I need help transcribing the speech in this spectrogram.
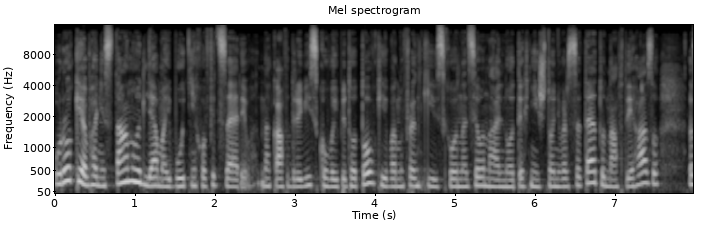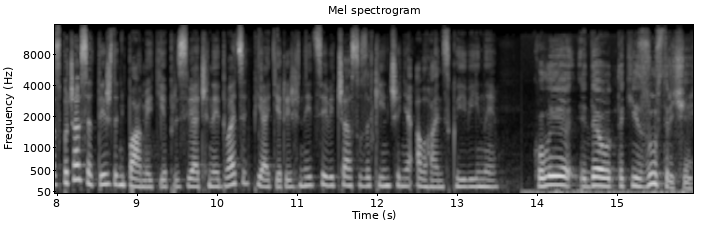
Уроки Афганістану для майбутніх офіцерів на кафедрі військової підготовки Івано-Франківського національного технічного університету нафти і газу розпочався тиждень пам'яті, присвячений 25-й річниці від часу закінчення афганської війни. Коли йде от такі зустрічі,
